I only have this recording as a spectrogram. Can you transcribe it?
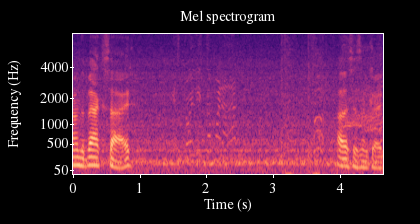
around the back side. Oh, this isn't good.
